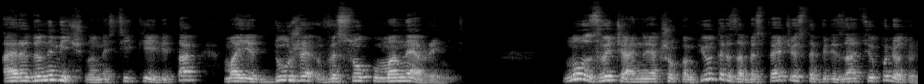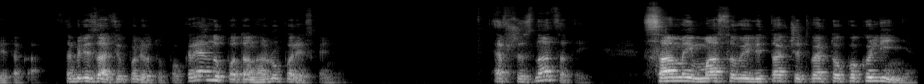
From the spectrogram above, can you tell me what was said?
Аеродинамічно нестійкий літак має дуже високу маневреність. Ну, звичайно, якщо комп'ютер забезпечує стабілізацію польоту літака, стабілізацію польоту по крену, по тангару, по рисканню. F-16 самий масовий літак четвертого покоління.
